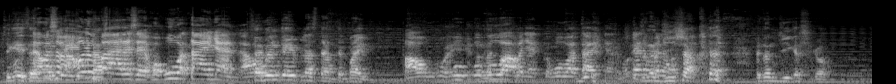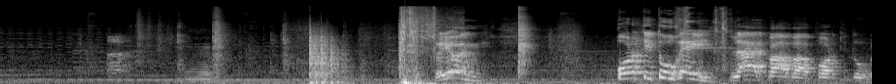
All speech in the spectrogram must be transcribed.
Sige, 7K. Ako, so, ako nang bahala sa'yo. Kukuha tayo niyan. Ako, 7K plus 35. ako kuku- kukuha ko niyan. Kukuha tayo niyan. Ito na pa lang? G-Shock. Ito ang Gcash ko. Ah. Mm. So, yun. 42K. Lahat, Papa. 42K.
